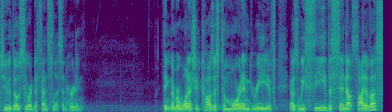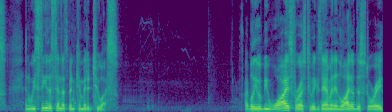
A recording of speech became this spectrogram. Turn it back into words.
to those who are defenseless and hurting. I think number one, it should cause us to mourn and grieve as we see the sin outside of us and we see the sin that's been committed to us. I believe it would be wise for us to examine, in light of this story,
